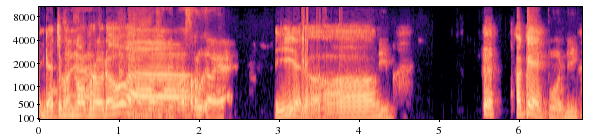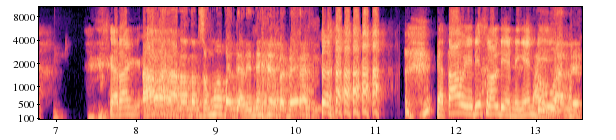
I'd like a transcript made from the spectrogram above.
Nggak cuma ngobrol doang. Ngobrol, seru ya, ya. Iya dong. Oke. Okay. Sekarang kalah uh, nonton semua berarti hari ini sampai beres. Gak tahu ya dia selalu di ending ending. deh.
